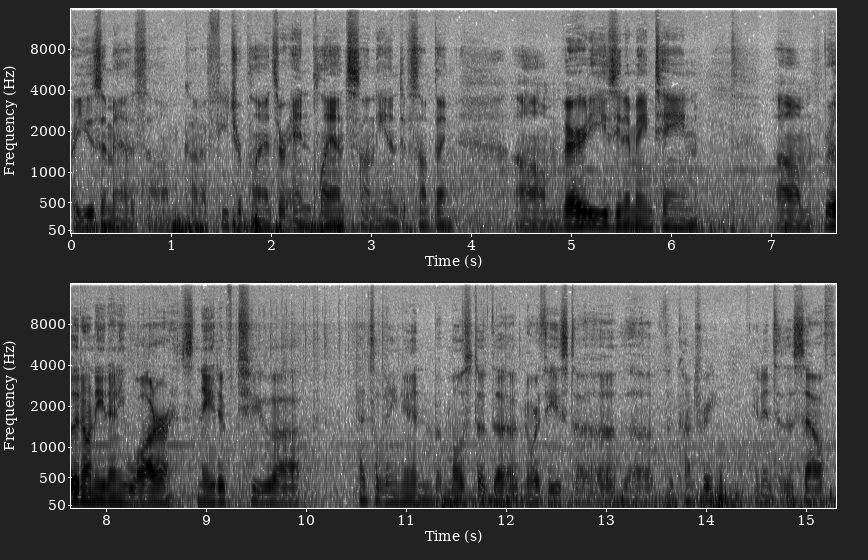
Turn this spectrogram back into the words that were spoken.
or use them as um, kind of feature plants or end plants on the end of something. Um, very easy to maintain. Um, really don't need any water. It's native to uh, Pennsylvania and most of the northeast of the, the, country and into the south.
